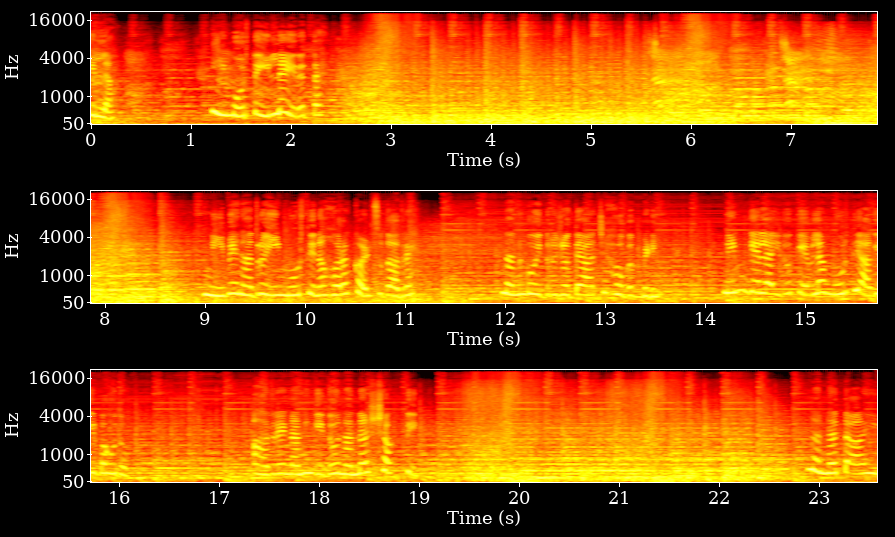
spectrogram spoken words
ಇಲ್ಲ. ಈ ಮೂರ್ತಿ ಇಲ್ಲೇ ಇರುತ್ತೆ. ನೀವೇನಾದ್ರೂ ಈ ಮೂರ್ತಿನ ಹೊರಗೆ ಕಳ್ಸೋದಾದ್ರೆ ನನಗೂ ಇದ್ರ ಜೊತೆ ಆಚೆ ಹೋಗಕ್ ಬಿಡಿ. ನಿಮ್ಗೆಲ್ಲ ಇದು ಕೇವಲ ಮೂರ್ತಿ ಆಗಿರಬಹುದು. ಆದ್ರೆ ನನಗಿದು ನನ್ನ ಶಕ್ತಿ. ನನ್ನ ತಾಯಿ.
